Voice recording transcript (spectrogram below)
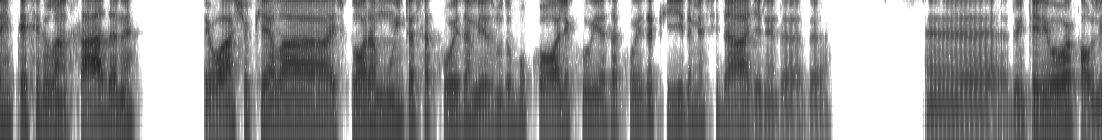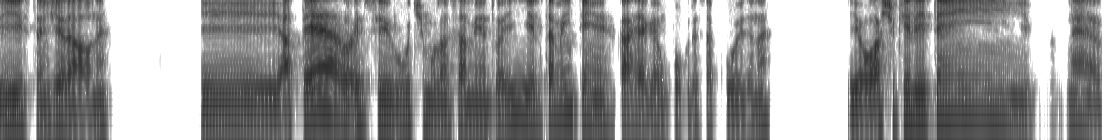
sem ter sido lançada, né? Eu acho que ela explora muito essa coisa mesmo do bucólico e essa coisa aqui da minha cidade, né? Da, da é, do interior paulista em geral, né? E até esse último lançamento aí, ele também tem carrega um pouco dessa coisa, né. E eu acho que ele tem, né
